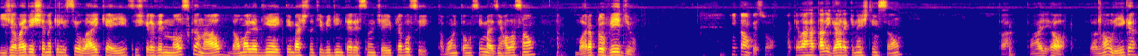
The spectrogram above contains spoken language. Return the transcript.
e já vai deixando aquele seu like aí, se inscrevendo no nosso canal, dá uma olhadinha aí que tem bastante vídeo interessante aí para você, tá bom? Então, sem mais enrolação, bora pro vídeo. Então, pessoal, aquela já tá ligada aqui na extensão, tá? Então, ó, ela não liga.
